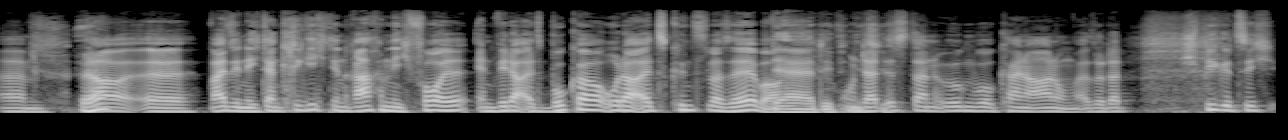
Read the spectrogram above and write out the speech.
Ähm, Ja. da, äh, weiß ich nicht, dann kriege ich den Rachen nicht voll, entweder als Booker oder als Künstler selber. Ja, definitiv. Und das ist dann irgendwo, keine Ahnung, also das spiegelt sich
